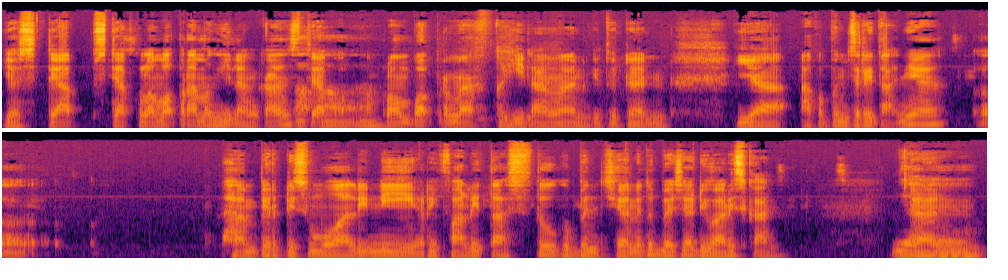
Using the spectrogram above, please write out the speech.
ya setiap setiap kelompok pernah menghilangkan, setiap Ah, ah, ah. kelompok pernah kehilangan gitu. Dan ya apa pun ceritanya eh, hampir di semua lini rivalitas itu kebencian itu biasanya diwariskan. Ya, dan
